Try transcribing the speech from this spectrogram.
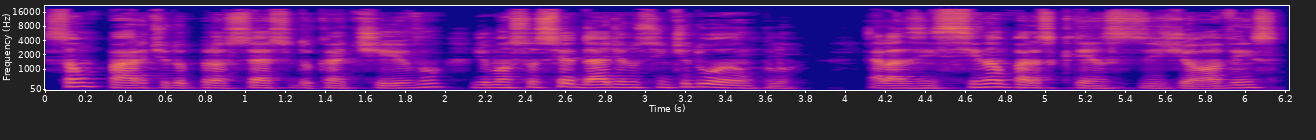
são parte do processo educativo de uma sociedade no sentido amplo, elas ensinam para as crianças e jovens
